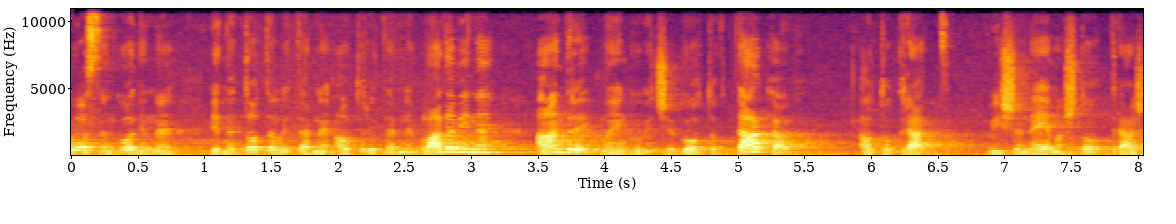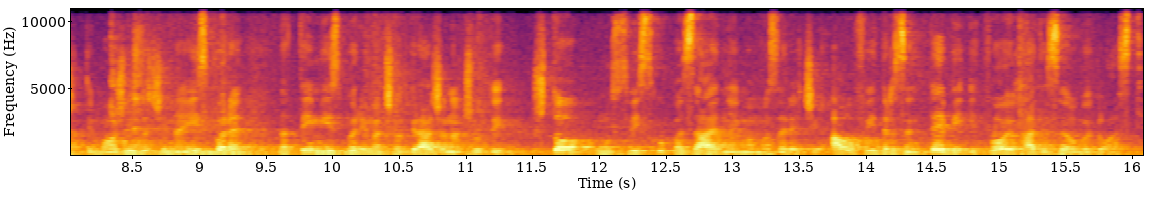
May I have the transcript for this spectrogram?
u osam godine jedne totalitarne, autoritarne vladavine, Andrej Plenković je gotov. Takav autokrat više nema što tražiti. Može izaći na izbore, na tim izborima će od građana čuti što mu svi skupa zajedno imamo za reći. Auf Wiedersehen tebi i tvojoj HDZ-ovoj vlasti.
